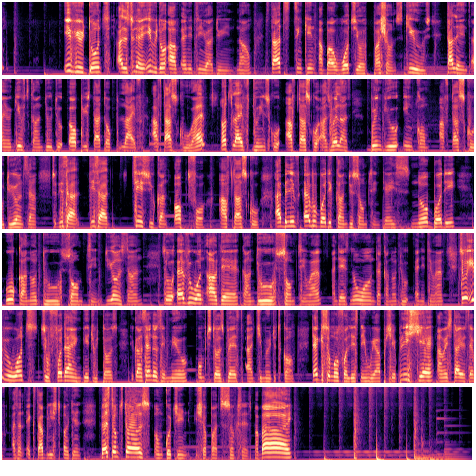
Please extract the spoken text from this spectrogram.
if you don't as a student if you don't have anything you are doing now start thinking about what your passion skills talent and your gifts can do to help you start up life after school right? Not life during school after school as well as bring you income after school. Do you understand? So these are these are things you can opt for after school. I believe everybody can do something. There is nobody who cannot do something. Do you understand? So everyone out there can do something right? And there's no one that cannot do anything right? So if you want to further engage with us you can send us a mail hometutorsbest at gmail.com thank you so much for listening. We appreciate please share and register yourself as an established audience. Best home tutors home coaching is your to success. Bye bye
